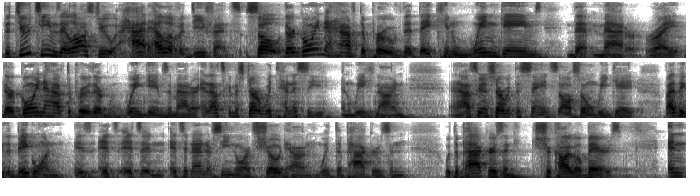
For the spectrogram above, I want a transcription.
the two teams they lost to had hell of a defense. So they're going to have to prove that they can win games that matter, right? They're going to have to prove they win games that matter. And that's going to start with Tennessee in week nine. And that's going to start with the Saints also in week eight. But I think the big one is it's it's an it's an NFC North showdown with the Packers and with the Packers and Chicago Bears. And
